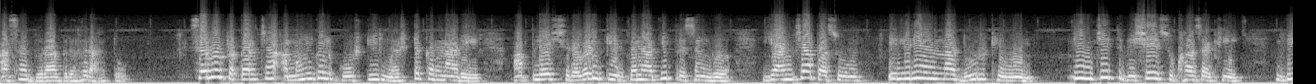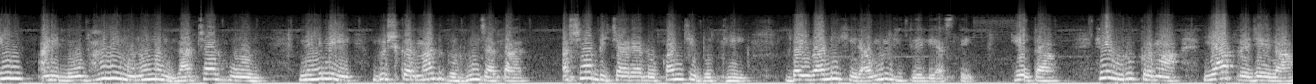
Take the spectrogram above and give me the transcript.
असा दुराग्रह राहतो. सर्व प्रकारच्या अमंगल गोष्टी नष्ट करणारे आपले श्रवण कीर्तनादी प्रसंग यांच्यापासून इंद्रियांना दूर ठेवून किंचित विषय सुखासाठी दिन आणि लोभाने मनोमन लाचार होऊन नेहमी दुष्कर्मात घडून जातात. अशा बिचाऱ्या लोकांची बुद्धी दैवाने हिरावून घेतलेली असते. हे हे उरुक्रमा या प्रजेला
